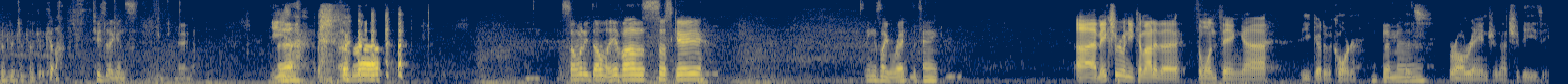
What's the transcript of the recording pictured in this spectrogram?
Go, go, go, go, go, go. Two seconds. Easy. Uh, That's so many double A bombs, so scary. Things like wreck the tank. Uh, make sure when you come out of the the one thing, uh, you go to the corner. We're all range, and that should be easy.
